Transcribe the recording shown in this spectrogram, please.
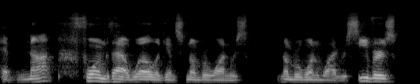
have not performed that well against number one number one wide receivers.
